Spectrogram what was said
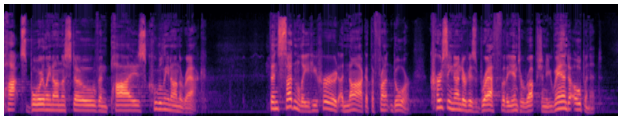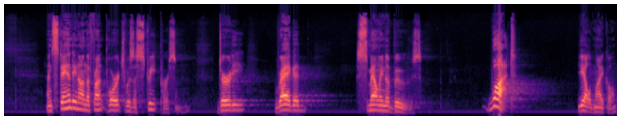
pots boiling on the stove, and pies cooling on the rack. Then suddenly he heard a knock at the front door. Cursing under his breath for the interruption, he ran to open it. And standing on the front porch was a street person dirty, ragged, smelling of booze. What? yelled Michael.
